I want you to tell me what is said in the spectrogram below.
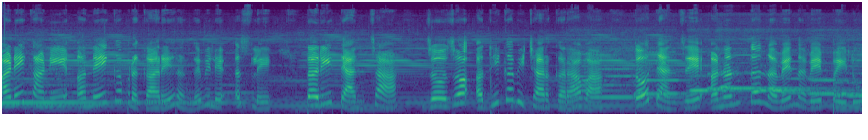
अनेकांनी अनेक प्रकारे रंगविले असले तरी त्यांचा जो जो अधिक विचार करावा तो त्यांचे अनंत नवे नवे पैलू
